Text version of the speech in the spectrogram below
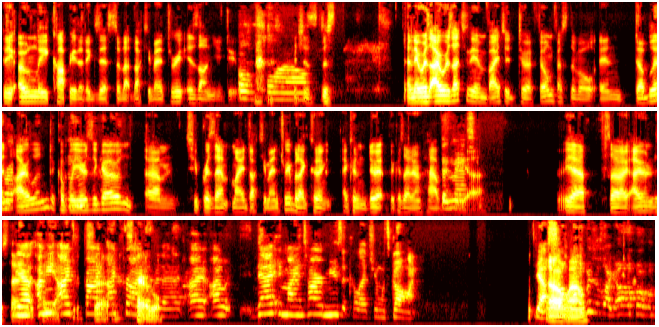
the only copy that exists of that documentary is on YouTube. oh wow! which is just and it was i was actually invited to a film festival in dublin Right. ireland a couple Mhm. years ago um, to present my documentary but i couldn't i couldn't do it because i don't have The the, uh, yeah so i, I understand yeah, I mean. I cried. uh, I cried over that. I I that in my entire music collection was gone. Yeah, Oh, so I wow. was just like, oh.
